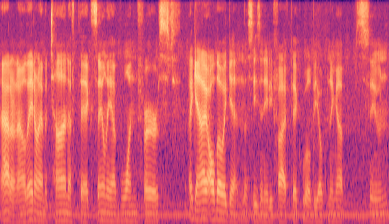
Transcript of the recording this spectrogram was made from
I don't know. They don't have a ton of picks. They only have one first. Again, although again, the season '85 pick will be opening up soon.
